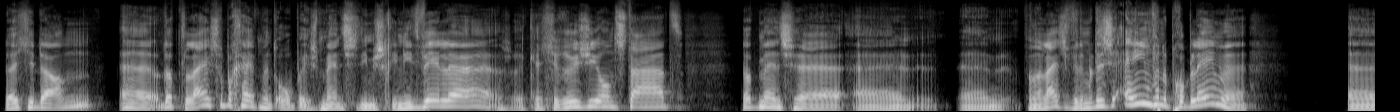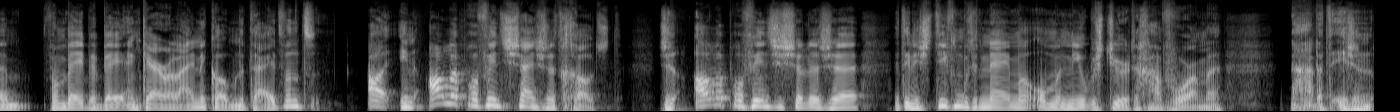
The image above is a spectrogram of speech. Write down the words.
dat je dan eh, dat de lijst op een gegeven moment op is. Mensen die misschien niet willen, als er een ruzie ontstaat, dat mensen eh, eh, van de lijst vinden. Maar dat is één van de problemen van BBB en Caroline de komende tijd. Want in alle provincies zijn ze het grootst. Dus in alle provincies zullen ze het initiatief moeten nemen om een nieuw bestuur te gaan vormen. Nou, dat is een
